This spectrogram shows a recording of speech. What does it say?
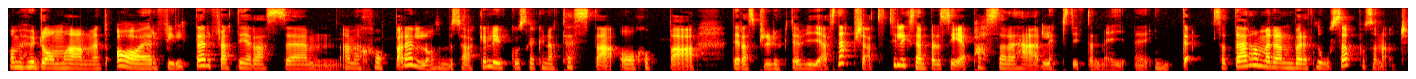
om hur de har använt AR-filter för att deras eh, shoppare eller de som besöker Lyko ska kunna testa och shoppa deras produkter via Snapchat. Till exempel se, passar den här läppstiften mig eller inte? Så där har man redan börjat nosa på sånt.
